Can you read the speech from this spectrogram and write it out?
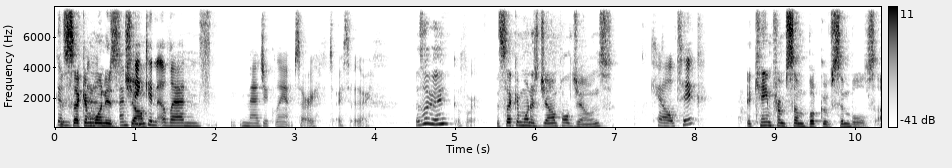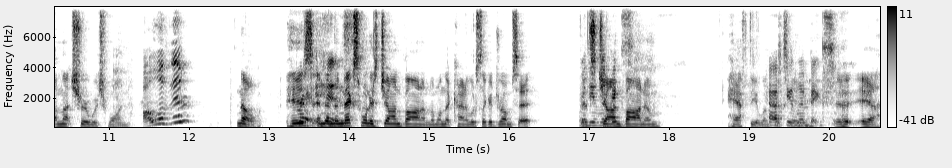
The Um, second uh, one is I'm John. thinking Aladdin's magic lamp. Sorry, sorry, sorry, sorry. That's okay. Go for it. The second one is John Paul Jones. Celtic. It came from some book of symbols. I'm not sure which one. All of them. No, his, Right, and then the next one is John Bonham, the one that kind of looks like a drum set. That's John Bonham. Half the Olympics. Half the maybe. Olympics. Uh, yeah.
